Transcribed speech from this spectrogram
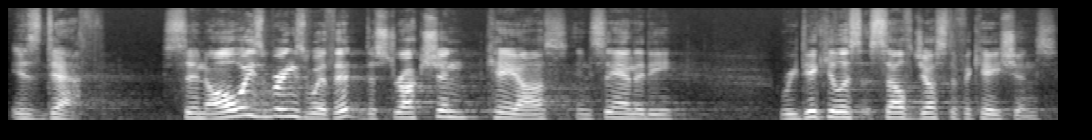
is death. Sin always brings with it destruction, chaos, insanity, ridiculous self justifications,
